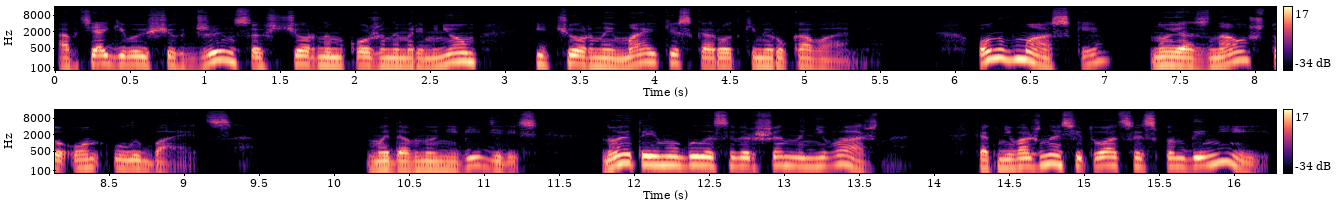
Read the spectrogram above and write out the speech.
обтягивающих джинсах с черным кожаным ремнем и черной майке с короткими рукавами. Он в маске, но я знал, что он улыбается. Мы давно не виделись, но это ему было совершенно неважно. Как не важна ситуация с пандемией,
